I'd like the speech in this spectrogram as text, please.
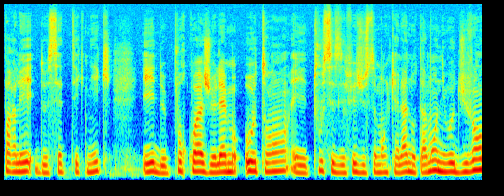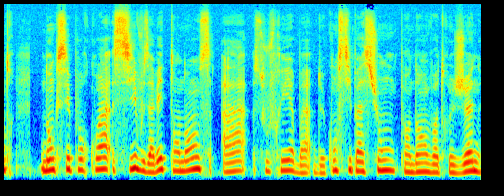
parlé de cette technique et de pourquoi je l'aime autant et tous ces effets justement qu'elle a, notamment au niveau du ventre. Donc c'est pourquoi si vous avez tendance à souffrir bah, de constipation pendant votre jeûne,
